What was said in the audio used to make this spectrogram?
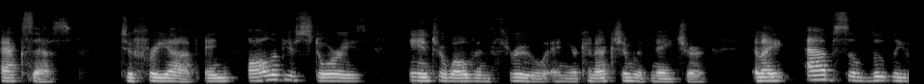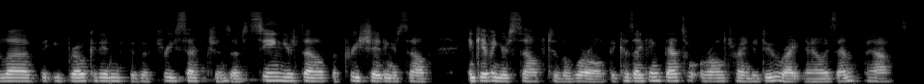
access to free up. And all of your stories interwoven through and your connection with nature. And I absolutely love that you broke it into the three sections of seeing yourself, appreciating yourself, and giving yourself to the world because i think that's what we're all trying to do right now as empaths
